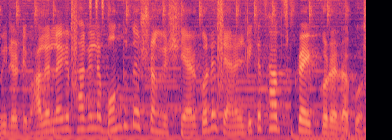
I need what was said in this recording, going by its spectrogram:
ভিডিওটি ভালো লাগে থাকলে বন্ধুদের সঙ্গে শেয়ার করে চ্যানেলটিকে সাবস্ক্রাইব করে রাখুন।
